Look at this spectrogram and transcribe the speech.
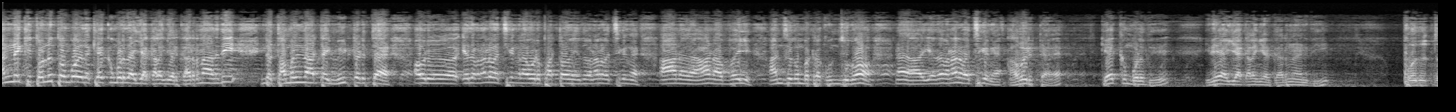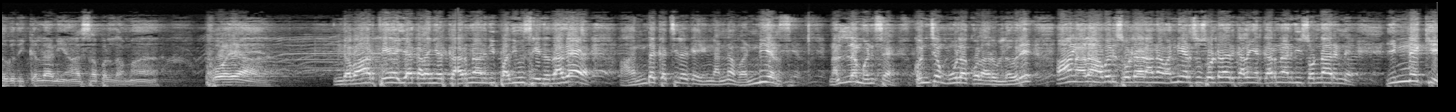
அன்னைக்கு தொண்ணூத்தொன்பதுல கேட்கும்போது ஐயா கலைஞர் கருணாநிதி இந்த தமிழ்நாட்டை மீட்டெடுத்த அவர் எதை வேணாலும் வச்சுக்கோங்களேன் ஒரு பட்டம் எது வேணாலும் வச்சுக்கோங்க. ஆன ஆன அவ்வை அஞ்சுகம் பெற்ற குஞ்சுகம் எதை வேணாலும் வச்சுக்கோங்க. அவர்கிட்ட கேட்கும் பொழுது இதே ஐயா கலைஞர் கருணாநிதி பொது தொகுதிக்கெல்லாம் நீ ஆசைப்படலாமா? போயா இந்த வார்த்தையை ஐயா கலைஞர் கருணாநிதி பதிவு செய்ததாக அந்த கட்சியில இருக்க எங்க அண்ணன் வன்னியரசு. நல்ல மனுஷன். கொஞ்சம் மூலக்கோளாறு உள்ளவர். ஆனாலும் அவர் சொல்றாரு அண்ணா வன்னியரசு சொல்றாரு கலைஞர் கருணாநிதி சொன்னாருன்னு. இன்னைக்கு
